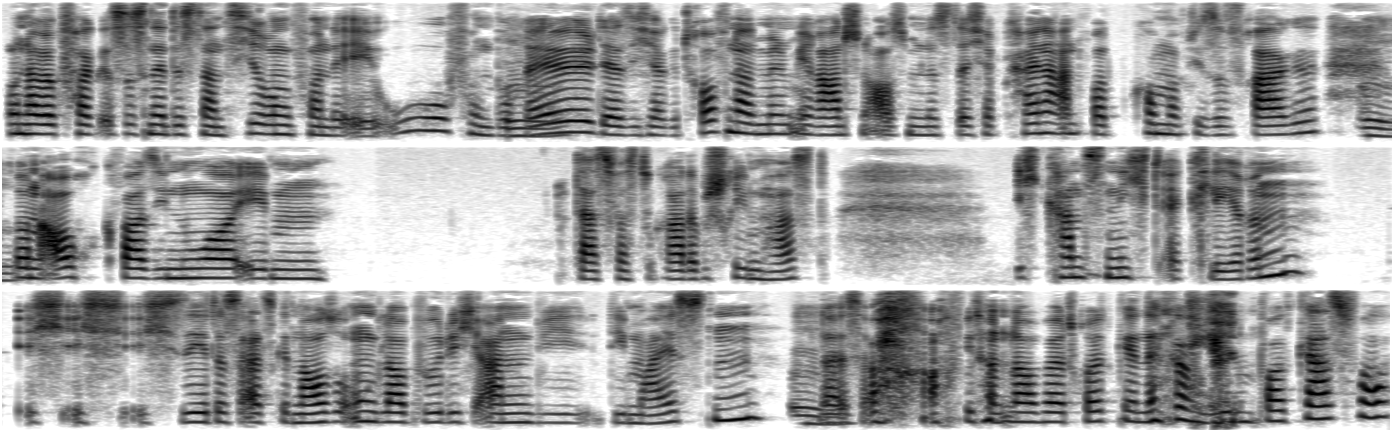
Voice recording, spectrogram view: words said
Und habe gefragt, ist es eine Distanzierung von der EU, von Borrell, mhm. der sich ja getroffen hat mit dem iranischen Außenminister? Ich habe keine Antwort bekommen auf diese Frage, mhm. sondern auch quasi nur eben das, was du gerade beschrieben hast. Ich kann es nicht erklären. Ich, ich, ich sehe das als genauso unglaubwürdig an wie die meisten. Mhm. Da ist auch, auch wieder Norbert Röttgen, der kommt in diesem Podcast vor.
